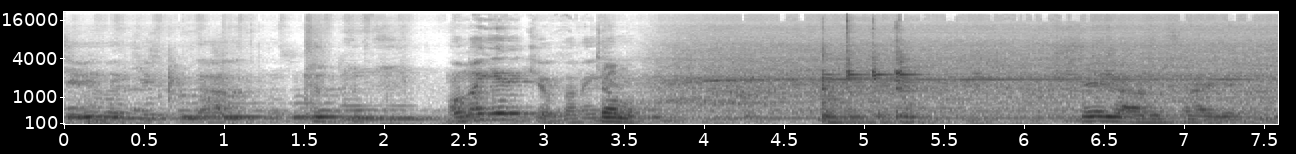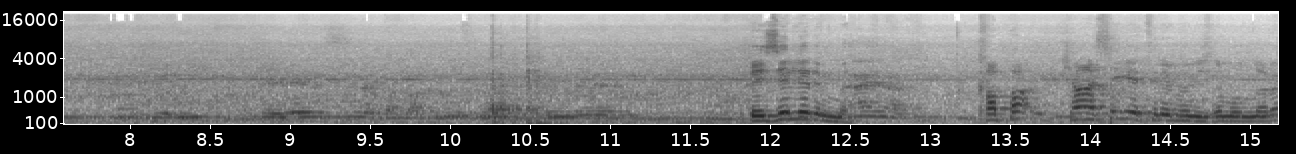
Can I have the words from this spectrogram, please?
Çevir bakayım. Daha tut tut. Ona gerek yok ona gerek Tamam. Şey lazım sadece. Şeylerin üstüne. Bezelerim mi? Aynen. Kapa kase getireyim öyleyse onlara.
